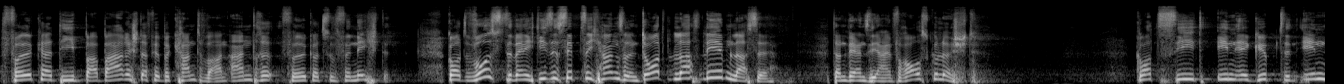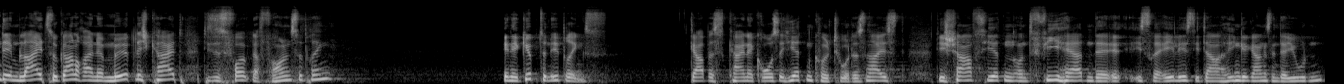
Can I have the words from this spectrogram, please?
Völker, die barbarisch dafür bekannt waren, andere Völker zu vernichten. Gott wusste, wenn ich diese 70 Hanseln dort leben lasse, dann werden sie einfach ausgelöscht. Gott sieht in Ägypten, in dem Leid sogar noch eine Möglichkeit, dieses Volk nach vorne zu bringen. In Ägypten übrigens gab es keine große Hirtenkultur. Das heißt, die Schafshirten und Viehherden der Israelis, die da hingegangen sind, der Juden,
